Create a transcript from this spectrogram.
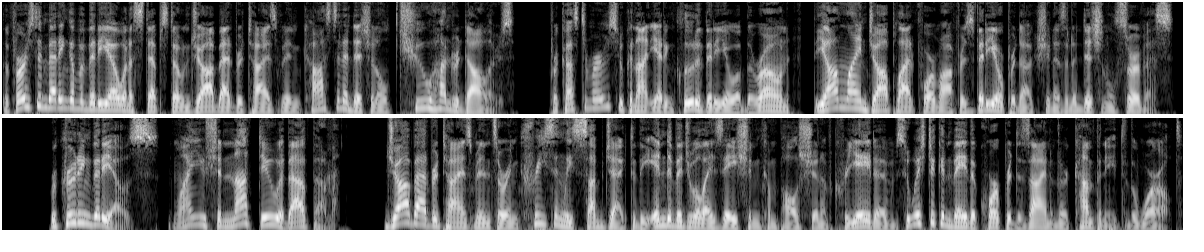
The first embedding of a video in a Stepstone job advertisement costs an additional $200. For customers who cannot yet include a video of their own, the online job platform offers video production as an additional service. Recruiting videos. Why you should not do without them. Job advertisements are increasingly subject to the individualization compulsion of creatives who wish to convey the corporate design of their company to the world.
